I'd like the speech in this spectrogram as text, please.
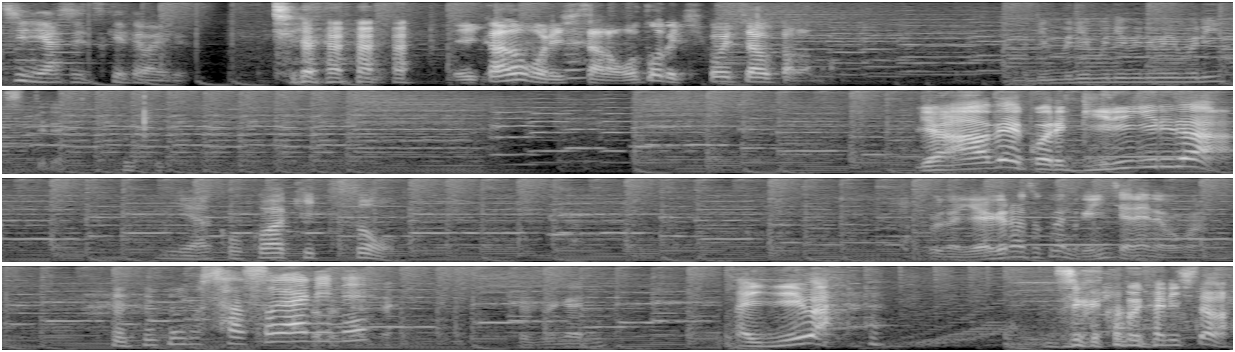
地に足つけてはいる。イカ登りしたら音で聞こえちゃうからな。無理無理無理無理無理無理っつってね。やべえ、これギリギリだ。いや、ここはきつそう。これな、矢倉の側面とかいいんじゃないの？さすがにねさすがに？あ、いねえわ。時間無駄にしたわ。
